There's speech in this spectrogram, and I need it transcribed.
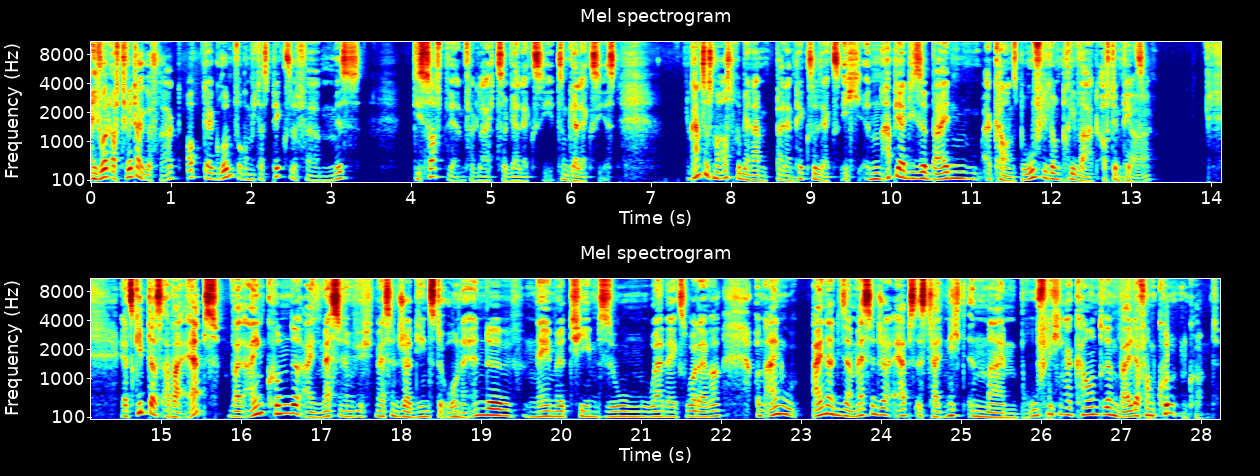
ich wurde auf Twitter gefragt, ob der Grund, warum ich das Pixel vermisse, die Software im Vergleich zur Galaxy, zum Galaxy ist. Du kannst es mal ausprobieren am- bei deinem Pixel 6. Ich habe ja diese beiden Accounts, beruflich und privat, auf dem Pixel. Ja. Jetzt gibt das aber Apps, weil ein Kunde, ein Mess Messenger-Dienste ohne Ende, Name it, Teams, Zoom, WebEx, whatever. Und ein, einer dieser Messenger-Apps ist halt nicht in meinem beruflichen Account drin, weil der vom Kunden kommt.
